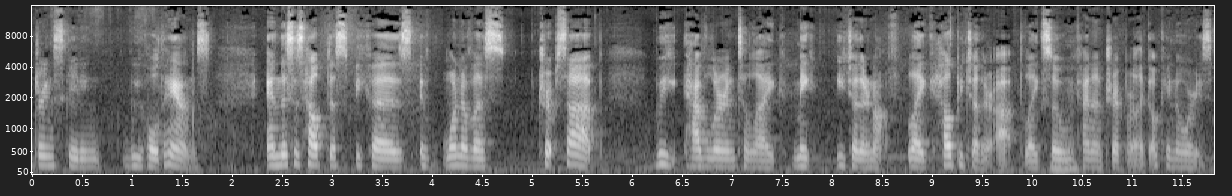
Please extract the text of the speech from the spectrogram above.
during skating we hold hands. And this has helped us because if one of us trips up we have learned to like make each other not like help each other up. Like so we mm-hmm. kind of trip. We're like okay no worries.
